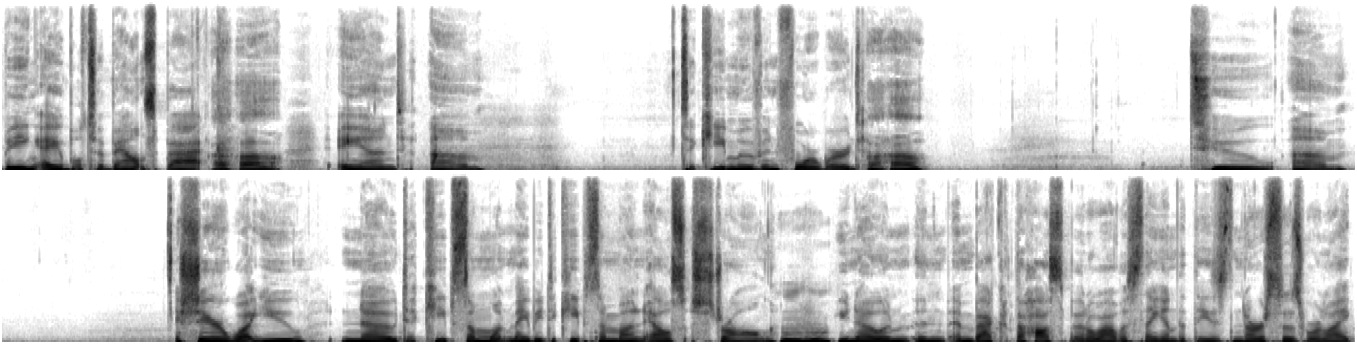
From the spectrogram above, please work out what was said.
being able to bounce back Uh-huh. and um, to keep moving forward, Uh-huh. to um, share what you know, to keep someone, maybe to keep someone else strong. hmm You know, and, and, and back at the hospital, I was saying that these nurses were like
